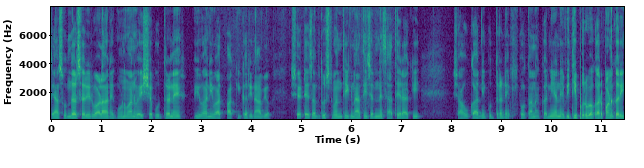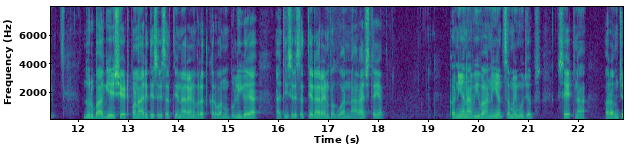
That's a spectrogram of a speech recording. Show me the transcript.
ત્યાં સુંદર શરીરવાળા અને ગુણવાન વૈશ્યપુત્રને વિવાહની વાત પાકી કરીને આવ્યો. શેઠે સંતુષ્ટ મનથી જ્ઞાતિજનને સાથે રાખી શાહુકારની પુત્રને પોતાના કન્યાને વિધિપૂર્વક અર્પણ કરી. દુર્ભાગ્યે શેઠ પણ આ રીતે શ્રી સત્યનારાયણ વ્રત કરવાનું ભૂલી ગયા. આથી શ્રી સત્યનારાયણ ભગવાન નારાજ થયા. કન્યાના વિવાહ નિયત સમય મુજબ શેઠના પરમચ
